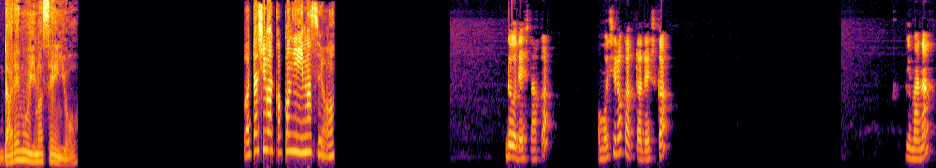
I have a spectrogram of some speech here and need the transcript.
誰もいませんよ。私はここにいますよ。どうでしたか?面白かったですか?でまな、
